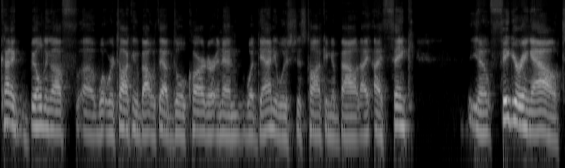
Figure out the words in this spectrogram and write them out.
kind of building off uh, what we're talking about with Abdul Carter and then what Daniel was just talking about, I, I think – you know, figuring out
